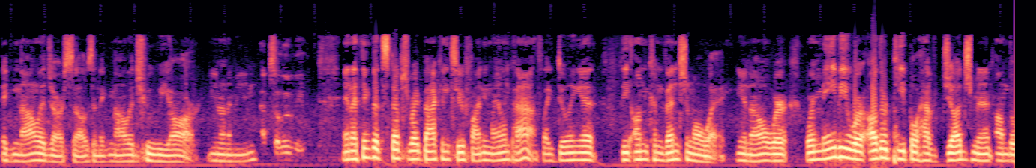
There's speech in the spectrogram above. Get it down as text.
acknowledge ourselves and acknowledge who we are. You know what I mean? absolutely. And I think that steps right back into finding my own path, like doing it the unconventional way, you know, where where maybe where other people have judgment on the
